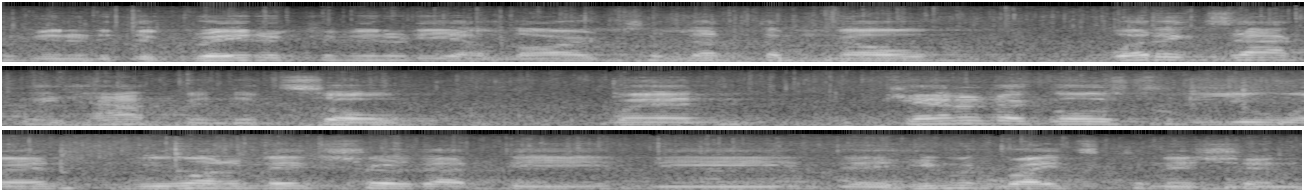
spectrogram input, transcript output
community, the greater community at large, to let them know what exactly happened. And so when Canada goes to the UN, we want to make sure that the, the, the Human Rights Commission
